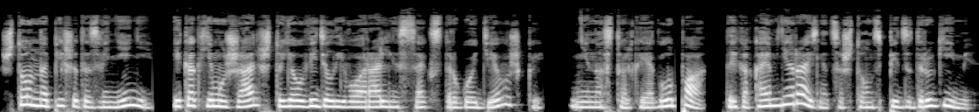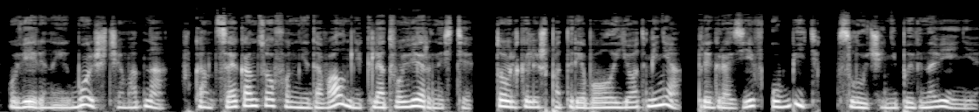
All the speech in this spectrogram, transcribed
Что он напишет извинений, и как ему жаль, что я увидел его оральный секс с другой девушкой. Не настолько я глупа. Да и какая мне разница, что он спит с другими? Уверена, их больше, чем одна. В конце концов, он не давал мне клятву верности, только лишь потребовал ее от меня, пригрозив убить в случае неповиновения.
